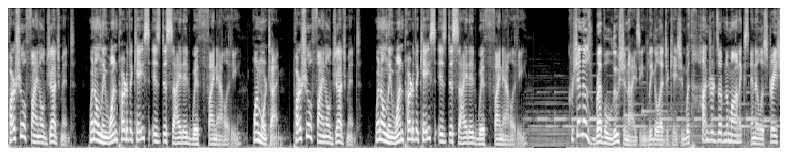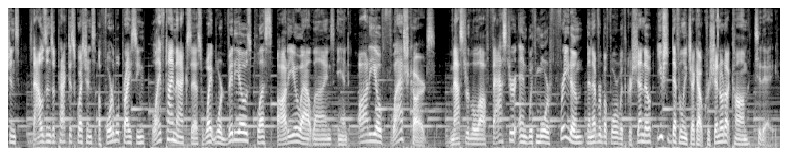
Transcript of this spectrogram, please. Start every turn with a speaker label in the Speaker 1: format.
Speaker 1: Partial final judgment, when only one part of a case is decided with finality. One more time. Partial final judgment, when only one part of a case is decided with finality. Crushendo's revolutionizing legal education with hundreds of mnemonics and illustrations, thousands of practice questions, affordable pricing, lifetime access, whiteboard videos, plus audio outlines and audio flashcards. Master the law faster and with more freedom than ever before with Crushendo. You should definitely check out crushendo.com today.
